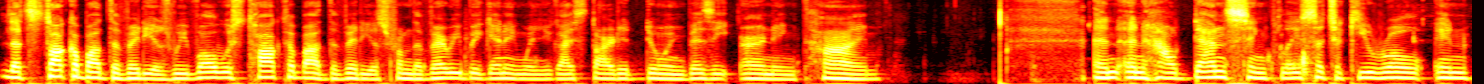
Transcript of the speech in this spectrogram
let's talk about the videos. We've always talked about the videos from the very beginning when you guys started doing Busy Earnin' time. And and how dancing plays such a key role in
